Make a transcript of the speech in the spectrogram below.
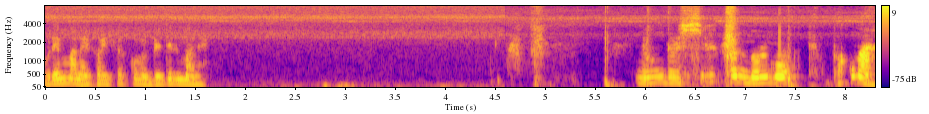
오랜만에 거기 갔구만 며칠 만에. 놈들 실컷 놀고 배고팠구만.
